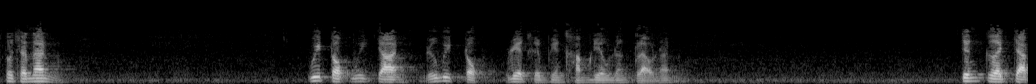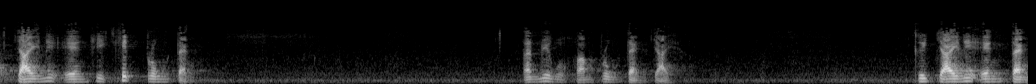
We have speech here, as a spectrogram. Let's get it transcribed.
เพราะฉะนั้น วิตกวิจารณ์หรือวิตก เรียกเพียงคำเดียวดังกล่าวนั้น จึงเกิดจากใจนี่เองที่คิดปรุงแต่ง อันเรียกว่าความปรุงแต่งใจ คือใจนี่เองแต่ง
